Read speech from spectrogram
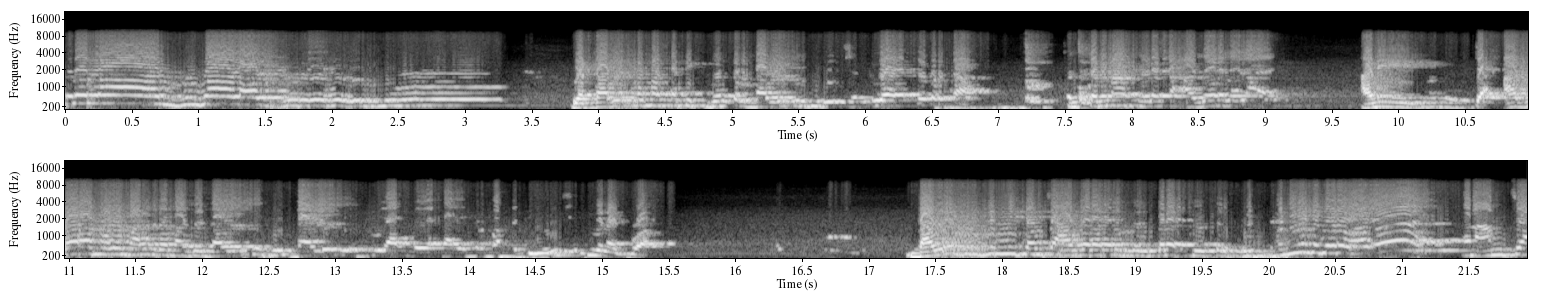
चला जुगाळा गुरु या कार्यक्रमासाठी खरं तर डावरे गुरु शकले असते बरं का पण त्यांना थोडासा आजार झाला आहे. आणि त्या आजारामुळे मात्र माझं डावरे गुरु आपल्या या कार्यक्रमासाठी येऊ शकले नाही बुवा. डावरे गुरुजींनी त्यांच्या आजाराचं नंतर असलं तर धनी वगैरे व्हावं आणि आमच्या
